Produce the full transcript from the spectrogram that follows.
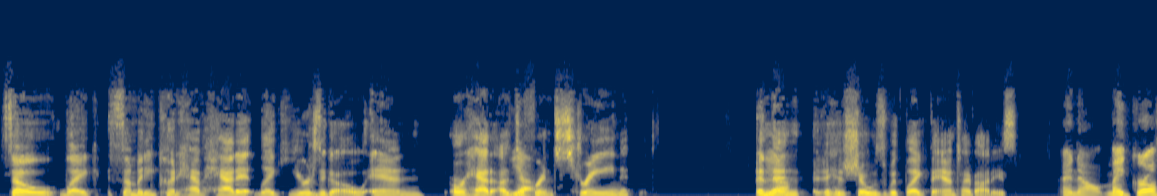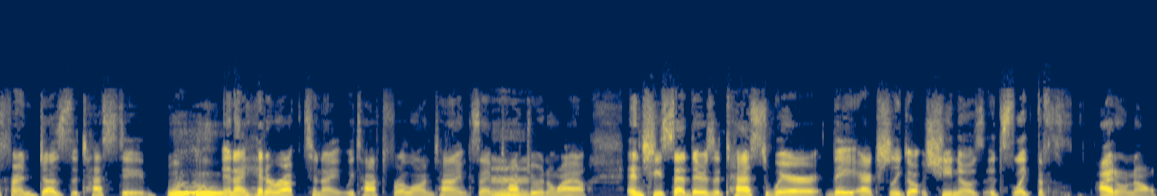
So like somebody could have had it like years ago and or had a Yeah. different strain. And Yeah. then it shows with like the antibodies. I know. My girlfriend does the testing Ooh. and I hit her up tonight. We talked for a long time because I haven't Mm. talked to her in a while. And she said there's a test where they actually go, she knows it's like the, I don't know,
